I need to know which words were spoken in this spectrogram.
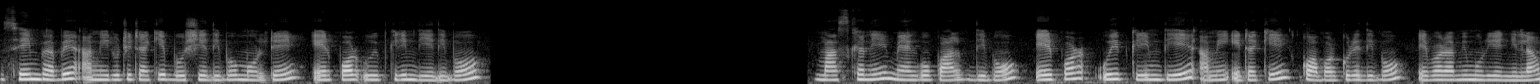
সেমভাবে আমি রুটিটাকে বসিয়ে দিব মোল্টে এরপর হুইপ ক্রিম দিয়ে দিব। মাঝখানে ম্যাঙ্গো পাল্প দিব। এরপর হুইপ ক্রিম দিয়ে আমি এটাকে কভার করে দিব। এবার আমি মুড়িয়ে নিলাম।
